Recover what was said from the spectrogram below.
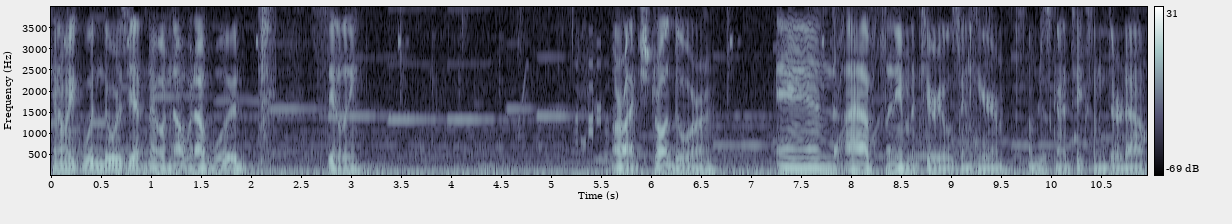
Can I make wooden doors yet? No, not without wood. Silly. Alright, straw door. And I have plenty of materials in here. So I'm just going to take some dirt out.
